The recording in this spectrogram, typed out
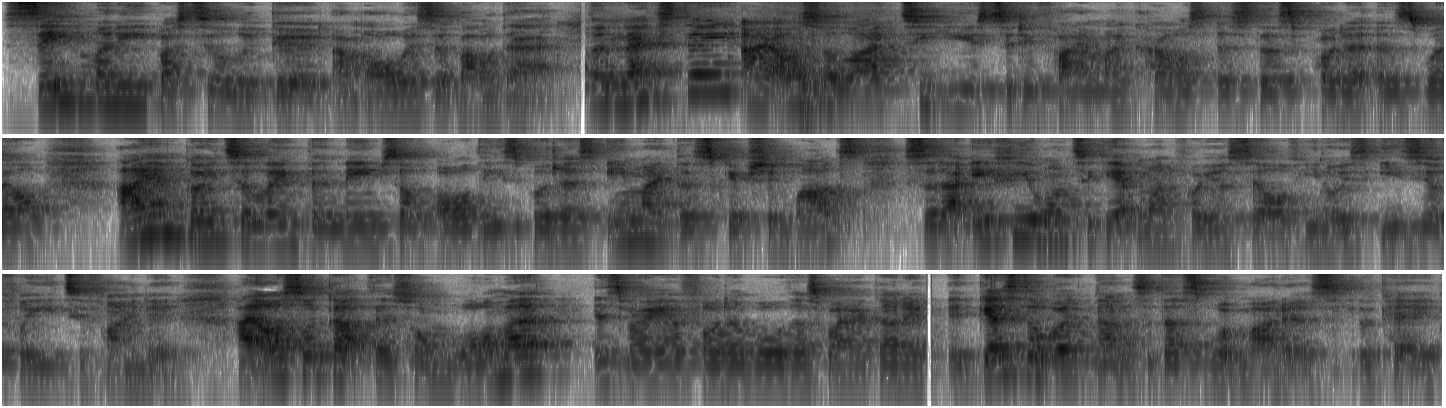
save money but still look good. I'm always about that. The next thing i also like to use to define my curls is this product as well. I am going to link the names of all these products in my description box so that if you want to get one for yourself you know it's easier for you to find it. I also got this from walmart. It's very affordable. That's why i got it. It gets the work done so that's what matters okay?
